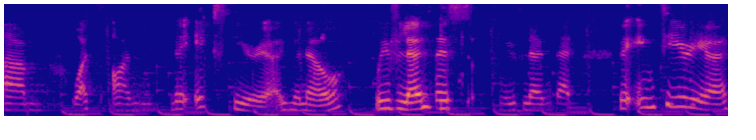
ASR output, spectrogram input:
um, what's on the exterior, you know. We've learned this, we've learned that the interior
